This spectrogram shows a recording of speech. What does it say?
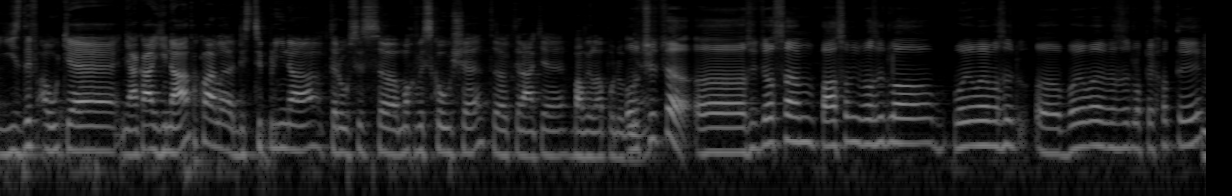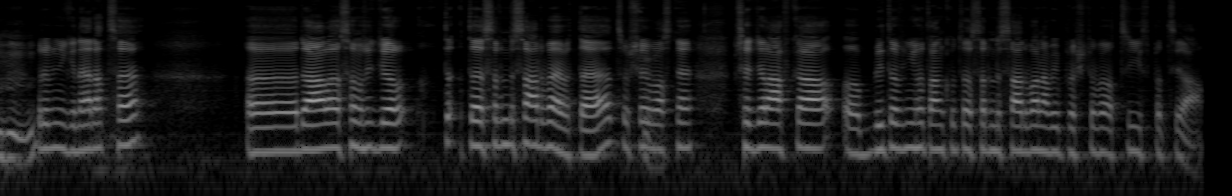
jízdy v autě nějaká jiná takováhle disciplína, kterou jsi eh, mohl vyzkoušet, která tě bavila podobně? Určitě. Řídil jsem pásové vozidlo, bojové vozidlo, bojové vozidlo pěchoty, Mhm. první generace. Uh, dále jsem řídil T- T-70 VT, což je vlastně předělávka uh, bytovního tanku T-72 na vyprošťovací speciál.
